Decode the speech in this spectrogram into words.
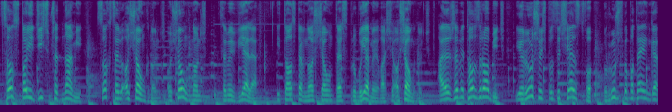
Co stoi dziś przed nami? Co chcemy osiągnąć? Osiągnąć chcemy wiele. I to z pewnością też spróbujemy właśnie osiągnąć. Ale żeby to zrobić i ruszyć po zwycięstwo, ruszyć po potęgę,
